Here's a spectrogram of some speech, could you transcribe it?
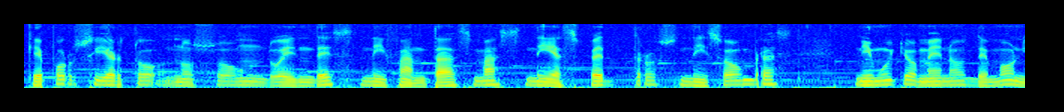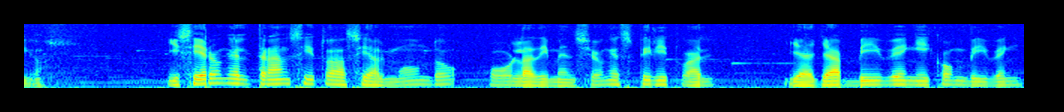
que por cierto no son duendes, ni fantasmas, ni espectros, ni sombras, ni mucho menos demonios. Hicieron el tránsito hacia el mundo o la dimensión espiritual y allá viven y conviven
